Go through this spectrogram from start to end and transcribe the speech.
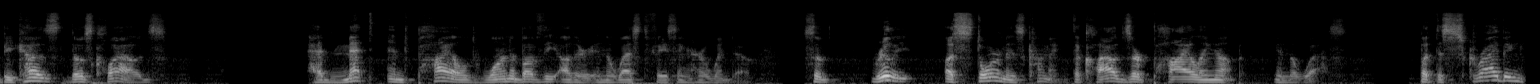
Because those clouds had met and piled one above the other in the west facing her window. So, really, a storm is coming. The clouds are piling up in the west. But describing,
